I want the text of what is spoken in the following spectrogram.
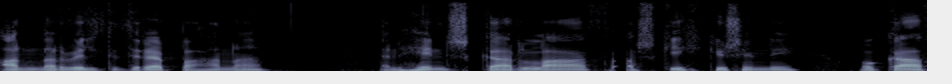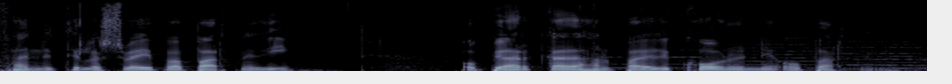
Annar vildi drepa hana en hinn skar laf að skikju sinni og gaf henni til að sveipa barnið í og bjargaði hann bæði konunni og barninu.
